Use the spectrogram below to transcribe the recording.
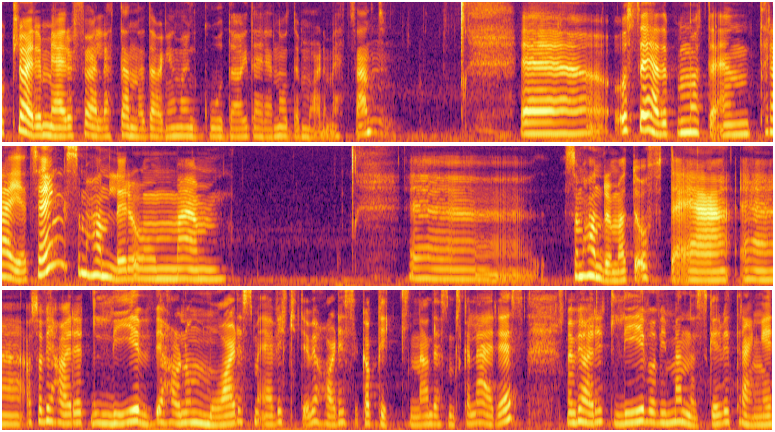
og klarer mer å føle at denne dagen var en god dag der jeg nådde målet mitt. Sant? Eh, og så er det på en måte en tredje ting som handler om eh, Som handler om at det ofte er eh, Altså vi har et liv, vi har noen mål som er viktige. Vi har disse kapitlene det som skal læres. Men vi har et liv, og vi mennesker vi trenger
